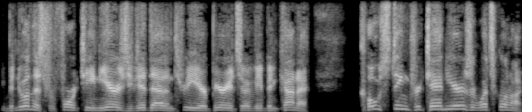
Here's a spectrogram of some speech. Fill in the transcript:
you've been doing this for 14 years. You did that in three year period. So have you been kind of coasting for 10 years or what's going on?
